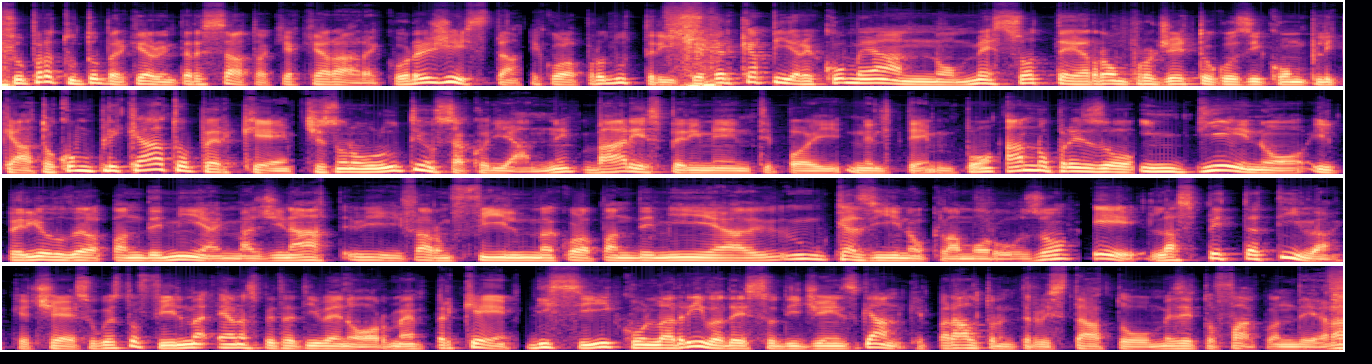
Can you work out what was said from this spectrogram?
soprattutto perché ero interessato a chiacchierare col regista e con la produttrice per capire come hanno messo a terra un progetto così complicato. Complicato perché ci sono voluti un sacco di anni, vari esperimenti poi nel tempo, hanno preso in pieno il periodo della pandemia, immaginatevi fare un film con la pandemia, un casino clamoroso e l'aspettativa che c'è su questo film è un'aspettativa enorme perché DC con l'arrivo adesso di James Gunn, che peraltro ho intervistato un mesetto fa quando era,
